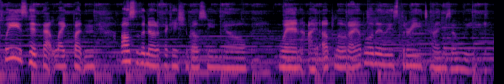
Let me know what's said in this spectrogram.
please hit that like button. Also, the notification bell so you know when I upload. I upload at least three times a week.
